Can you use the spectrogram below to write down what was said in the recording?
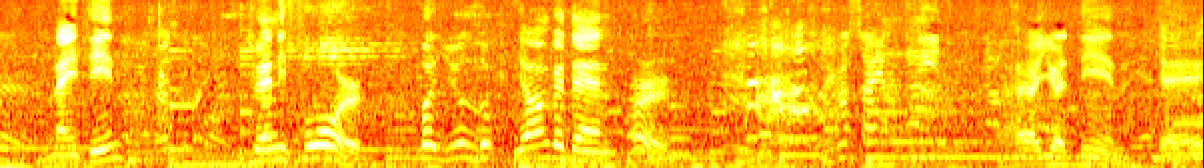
sir. 19? 24. But you look younger than her. Because I'm clean. Uh, you're teen. Okay.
